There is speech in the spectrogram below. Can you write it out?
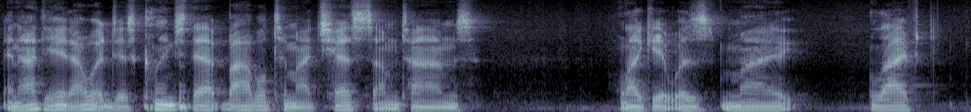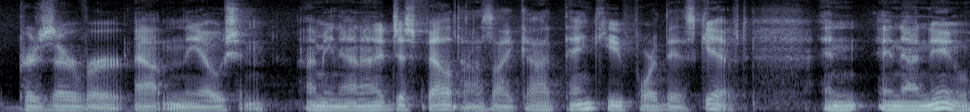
and I did. I would just clench that Bible to my chest sometimes, like it was my life preserver out in the ocean. I mean, and I just felt I was like, God, thank you for this gift, and and I knew,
